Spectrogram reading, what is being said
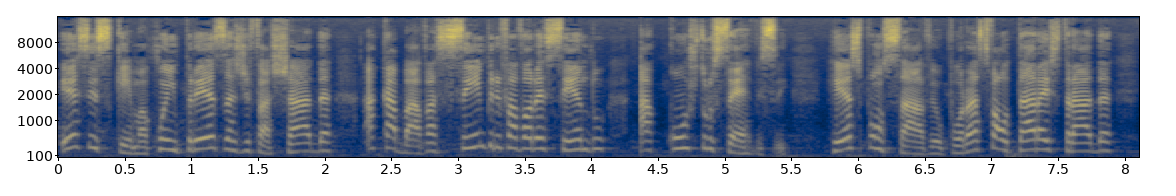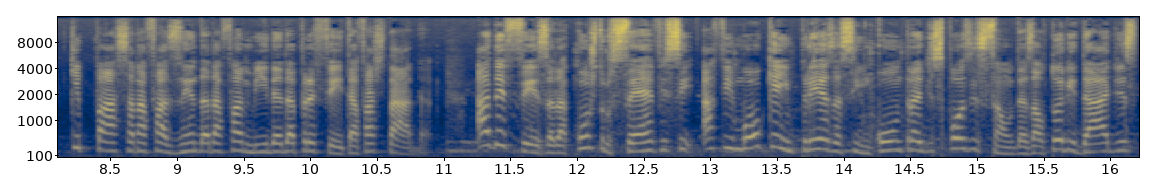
esse esquema com empresas de fachada acabava sempre favorecendo a Construservice, responsável por asfaltar a estrada que passa na fazenda da família da prefeita afastada. A defesa da Construservice afirmou que a empresa se encontra à disposição das autoridades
